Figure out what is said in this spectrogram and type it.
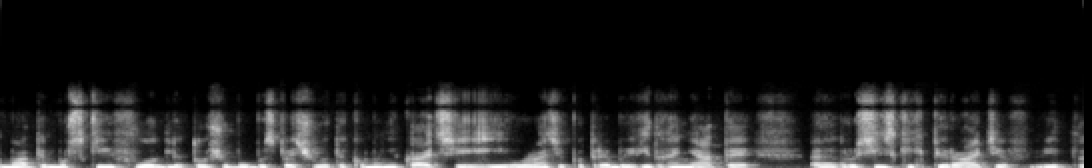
мати морський флот для того, щоб убезпечувати комунікації і у разі потреби відганяти е, російських піратів від,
